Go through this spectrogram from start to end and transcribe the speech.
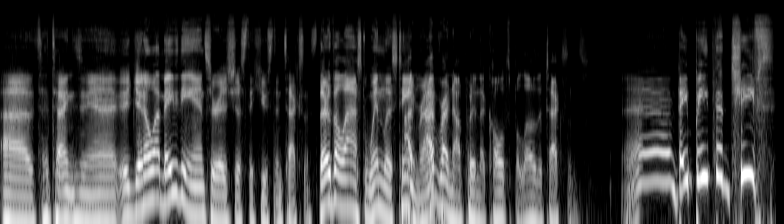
Uh, the Titans. Yeah. You know what? Maybe the answer is just the Houston Texans. They're the last winless team, I'm, right? I'm right now putting the Colts below the Texans Uh, they beat the Chiefs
